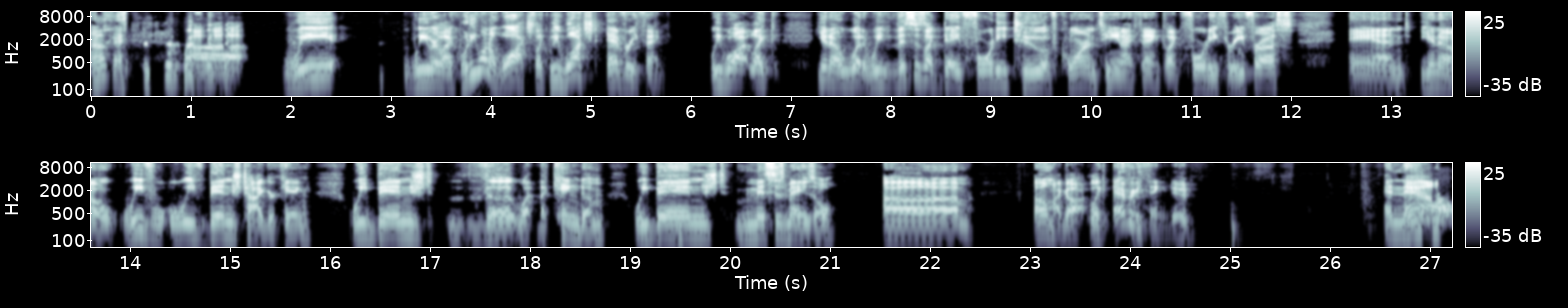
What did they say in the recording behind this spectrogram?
Okay. uh, we we were like, what do you want to watch? Like we watched everything. We watched like you know what we this is like day 42 of quarantine, I think, like 43 for us. And you know, we've we've binged Tiger King. We binged the what the Kingdom. We binged Mrs. Maisel. Um oh my god, like everything, dude. And now not-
